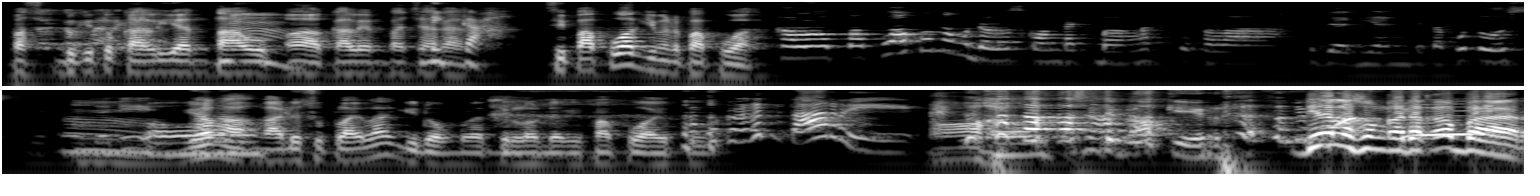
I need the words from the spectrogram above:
Pas Kita begitu pacaran. kalian tahu Hmm. ah, kalian pacaran. Nikah. Si Papua gimana Papua? kalau Papua aku emang udah lost contact banget setelah kejadian kita putus gitu Hmm. jadi Oh. Ya nggak nggak ada supply lagi dong berarti lo dari Papua itu. sebenarnya ditarik Oh, Terus diblokir. Dia langsung gak ada kabar.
